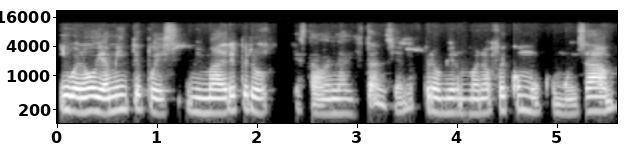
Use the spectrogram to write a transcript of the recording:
Y bueno, obviamente, pues mi madre, pero estaba en la distancia, ¿no? Pero mi hermana fue como, como esa,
